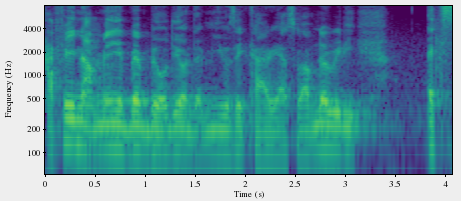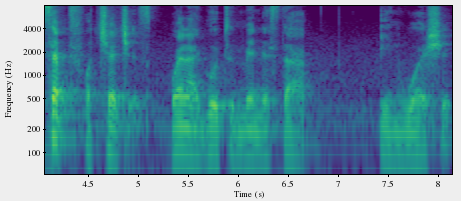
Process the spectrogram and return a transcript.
I feel I'm maybe building on the music career. So I'm not really, except for churches when I go to minister in worship.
